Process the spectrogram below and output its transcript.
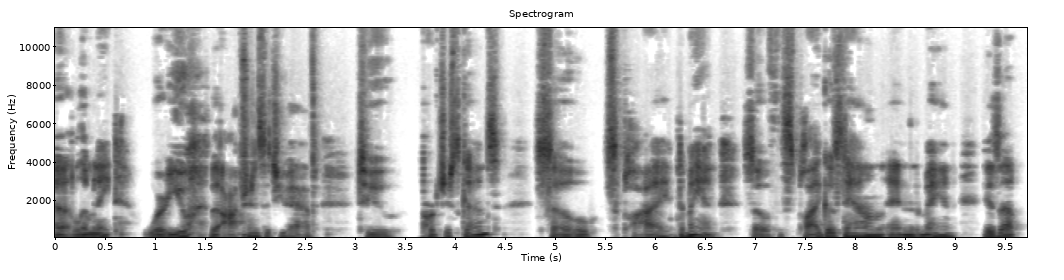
uh, eliminate where you the options that you have to purchase guns, So supply, demand. So if the supply goes down and the demand is up,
